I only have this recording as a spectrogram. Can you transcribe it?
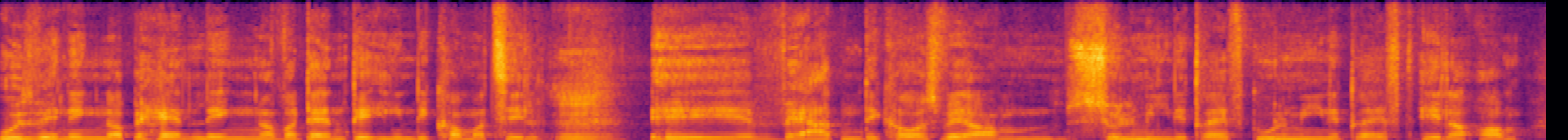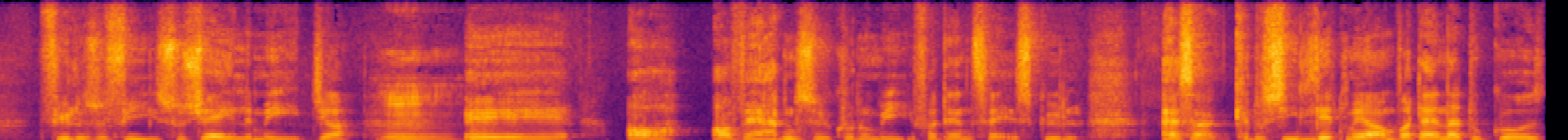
udvindingen og behandlingen, og hvordan det egentlig kommer til mm. øh, verden. Det kan også være om sølvminedrift, guldminedrift, eller om filosofi, sociale medier. Mm. Øh, og, og verdensøkonomi for den sags skyld. Altså, kan du sige lidt mere om, hvordan er du gået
